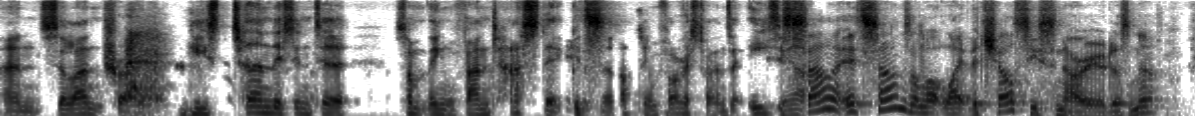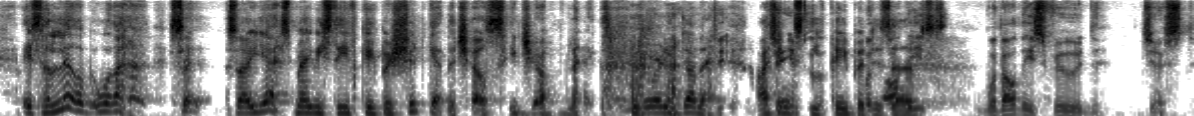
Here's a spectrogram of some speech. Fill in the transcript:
and cilantro. And he's turned this into something fantastic. It's the Nottingham Forest fans are eating it, up. Sound, it sounds a lot like the Chelsea scenario, doesn't it? It's a little bit. Well, so so yes, maybe Steve Cooper should get the Chelsea job next. He's already done it. I think Steve Cooper with deserves. All these, with all these food, just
